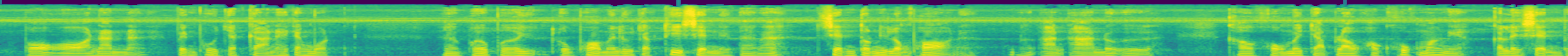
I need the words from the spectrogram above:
ๆพออนั่นน่ะเป็นผู้จัดการให้ทั้งหมดเพอเพอหลวงพ่อไม่รู้จักที่เซ็นเลยนะเซ็นตรงนี้หลวงพ่อนะอ่านอ่านแล้วเออเขาคงไม่จับเราเขาคุกมั้งเนี่ย ก็เลยเซ็นไป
